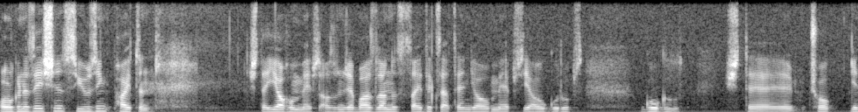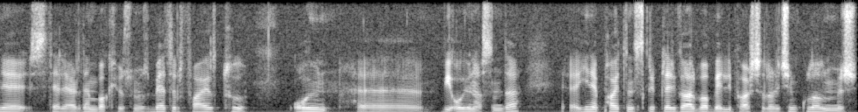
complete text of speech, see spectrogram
Organizations using Python. İşte Yahoo Maps. Az önce bazılarını saydık zaten. Yahoo Maps, Yahoo Groups, Google. İşte çok yine sitelerden bakıyorsunuz. Battlefield 2 oyun e, bir oyun aslında. E, yine Python scriptleri galiba belli parçalar için kullanılmış.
